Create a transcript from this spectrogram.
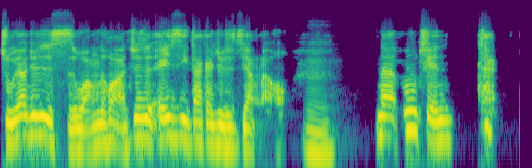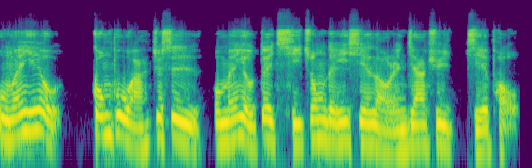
主要就是死亡的话，就是 AZ 大概就是这样了哦。嗯，那目前太我们也有公布啊，就是我们有对其中的一些老人家去解剖。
